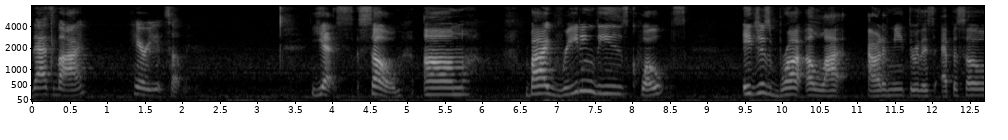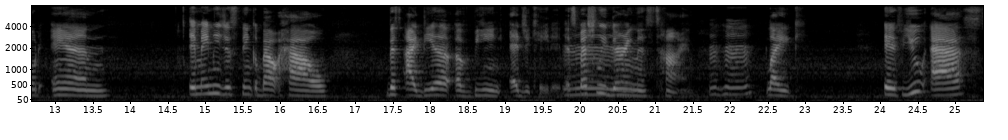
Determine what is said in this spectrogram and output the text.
That's by Harriet Tubman. Yes. So, um by reading these quotes, it just brought a lot out of me through this episode and it made me just think about how this idea of being educated, especially Mm. during this time. Mm-hmm. Like if you asked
